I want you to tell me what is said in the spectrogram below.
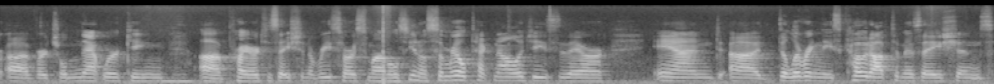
uh, virtual networking, mm-hmm. uh, prioritization of resource models, you know, some real technologies there and uh, delivering these code optimizations.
